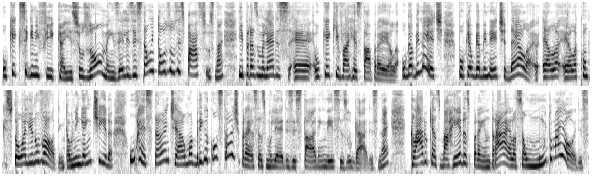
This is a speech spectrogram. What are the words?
O que que significa isso? Os homens, eles estão em todos os espaços, né? E para as mulheres, é, o que que vai restar para ela? O gabinete, porque o gabinete dela, ela, ela conquistou ali no voto, então ninguém tira. O restante é uma briga constante para essas mulheres estarem nesses lugares, né? Claro que as barreiras para entrar, elas são muito maiores.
